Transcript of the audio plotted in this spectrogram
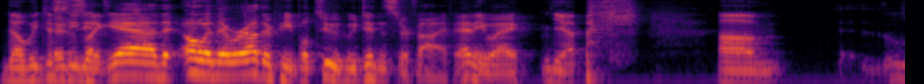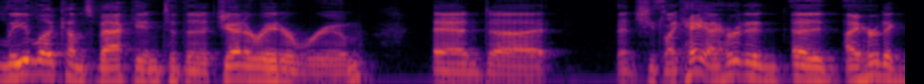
No, we just They're just needed like, yeah, the, oh, and there were other people too who didn't survive. Anyway, Yep. um, Leela comes back into the generator room, and uh, and she's like, "Hey, I heard a, a I heard a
